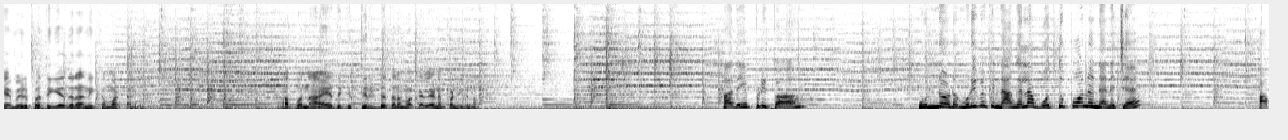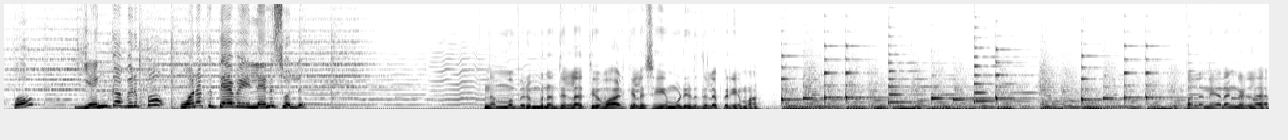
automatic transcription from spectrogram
என் விருப்பத்துக்கு எதிராக நிற்க மாட்டாங்க. அப்போ நான் எதுக்கு திருட்டுத்தனமா கல்யாணம் பண்ணிக்கணும்? அது எப்படிப்பா? உன்னோட முடிவுக்கு நாங்கெல்லாம் ஒத்துப்போன்னு நினைச்ச? அப்போ எங்க விருப்பம் உனக்கு தேவையில்லைன்னு சொல்லு. நம்ம விரும்பினது எல்லாத்தையும் வாழ்க்கையில செய்ய முடியறதில்ல பெரியம்மா. பல நேரங்களில்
